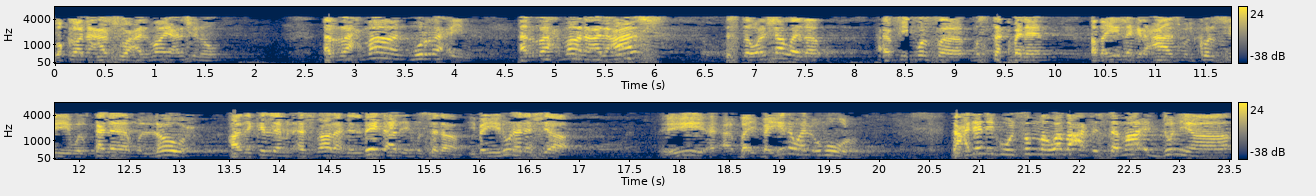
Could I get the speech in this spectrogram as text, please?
وكان عرشه على الماء يعني شنو؟ الرحمن مو الرحيم. الرحمن على العرش استوى. إن شاء الله إذا في فرصة مستقبلا ابين لك العرش والكرسي والقلم واللوح هذه كلها من أسرار أهل البيت عليهم السلام. يبينون هالأشياء. إيه بينوا هالأمور. بعدين يقول ثم وضع في السماء الدنيا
